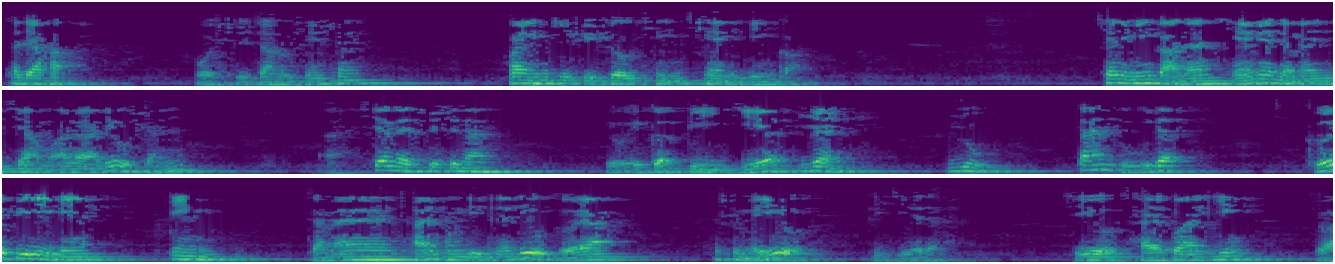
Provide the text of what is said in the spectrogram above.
大家好，我是张鲁先生，欢迎继续收听《千里命稿》。《千里命稿》呢，前面咱们讲完了六神啊，现在其实呢有一个比劫任入单独的格局里面，并咱们传统里面的六格呀，它是没有比劫的，只有财官印是吧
